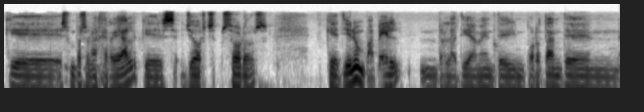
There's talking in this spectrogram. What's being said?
que es un personaje real, que es George Soros, que tiene un papel relativamente importante en,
